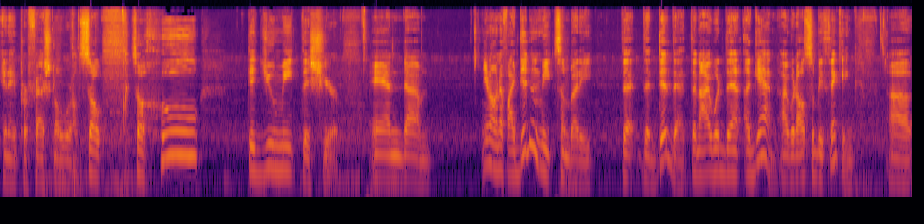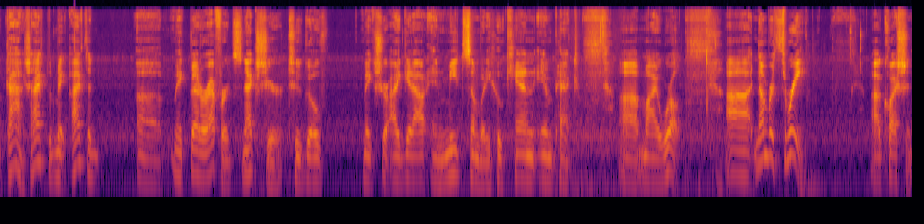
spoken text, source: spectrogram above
in a professional world. So so who did you meet this year? And um, you know, and if I didn't meet somebody that that did that, then I would then again I would also be thinking, uh, gosh, I have to make I have to uh, make better efforts next year to go make sure I get out and meet somebody who can impact uh, my world. Uh, number three uh, question:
